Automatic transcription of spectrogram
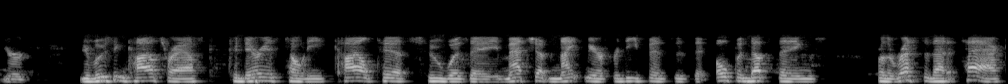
you're you're losing Kyle Trask, Kadarius Toney, Kyle Pitts, who was a matchup nightmare for defenses that opened up things for the rest of that attack.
